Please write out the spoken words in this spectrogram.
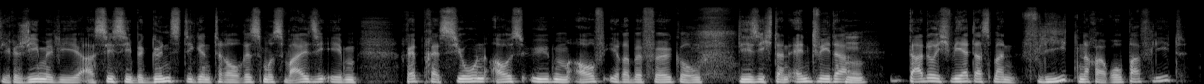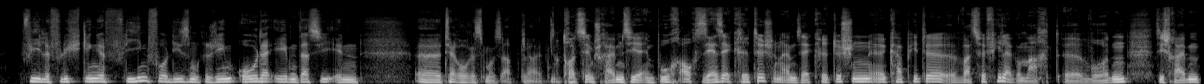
Die Regime wie Assisi begünstigen Terrorismus, weil sie eben Repression ausüben auf ihre Bevölkerung, die sich dann entweder hm dadurch wert, dass man flieht, nach Europa flieht. Viele Flüchtlinge fliehen vor diesem Regime oder eben, dass sie in äh, Terrorismus abgleiten. Trotzdem schreiben Sie ja im Buch auch sehr, sehr kritisch, in einem sehr kritischen äh, Kapitel, was für Fehler gemacht äh, wurden. Sie schreiben,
